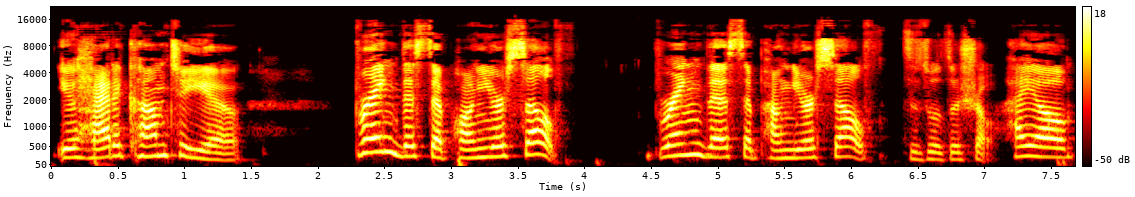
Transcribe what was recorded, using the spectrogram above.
You had it come to you. Bring this upon yourself. Bring this upon yourself. 自作自受。还有，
